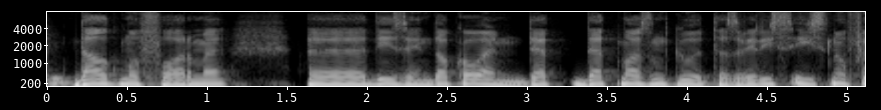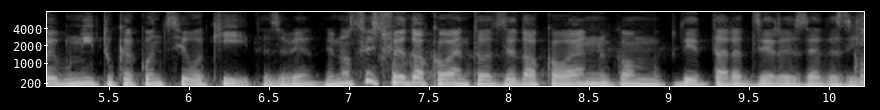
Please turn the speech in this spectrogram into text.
de alguma forma, uh, dizem, Doc Owen, that, that wasn't good, estás a ver? Isso, isso não foi bonito o que aconteceu aqui, estás a ver? Eu não sei se foi o Doc Owen, estou a dizer Doc Owen como podia estar a dizer Zé das Iscas.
